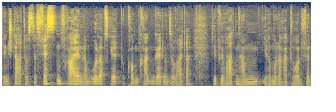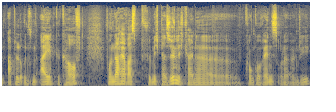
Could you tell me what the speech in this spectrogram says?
den Status des festen Freien. Wir haben Urlaubsgeld bekommen, Krankengeld und so weiter. Die Privaten haben ihre Moderatoren für einen Appel und ein Ei gekauft. Von daher war es für mich persönlich keine äh, Konkurrenz oder irgendwie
